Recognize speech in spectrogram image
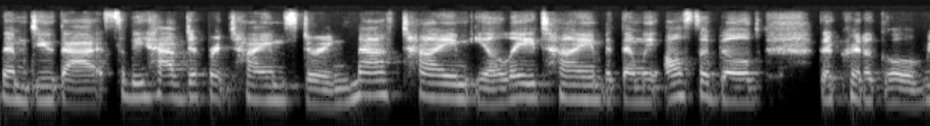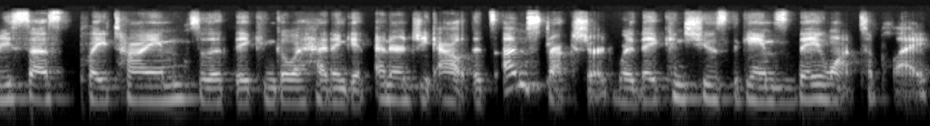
them do that. So we have different times during math time, ELA time, but then we also build the critical recess playtime so that they can go ahead and get energy out that's unstructured, where they can choose the games they want to play.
